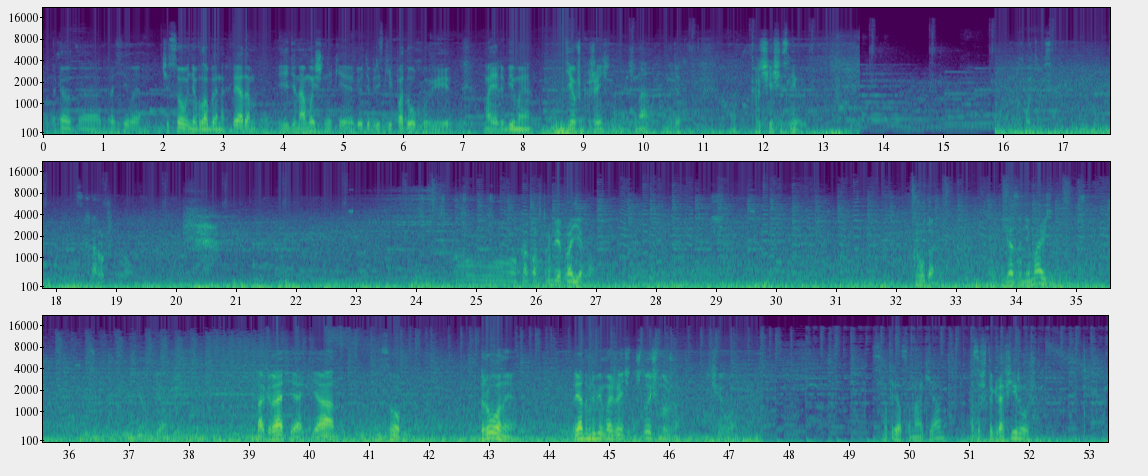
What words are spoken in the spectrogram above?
Вот такая вот красивая часовня в Лабенах. Рядом единомышленники, люди близкие по духу и моя любимая девушка, женщина, моя жена, он идет. Короче, я счастливый. Охотимся за хорошей О, как он в трубе проехал. Круто. Я занимаюсь любимым делом жизни. Фотография, океан, песок, дроны. Рядом любимая женщина. Что еще нужно? Ничего. Смотрелся на океан, зафотографировался.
